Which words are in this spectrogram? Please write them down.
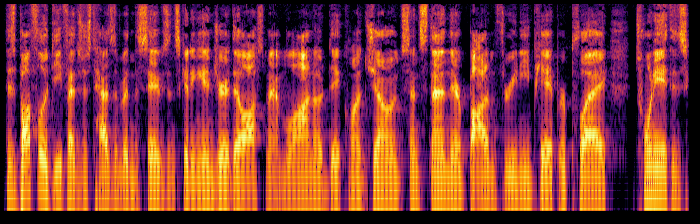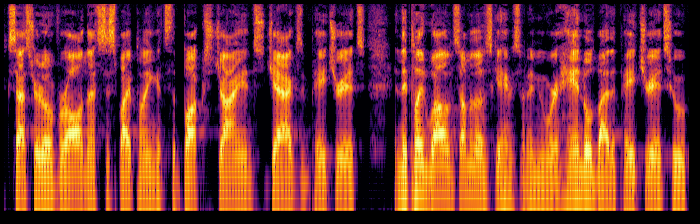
This Buffalo defense just hasn't been the same since getting injured. They lost Matt Milano, Daquan Jones. Since then, they're bottom three in EPA per play, 28th in success rate overall, and that's despite playing against the Bucs, Giants, Jags, and Patriots. And they played well in some of those games, but I mean, we're handled by the Patriots, who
